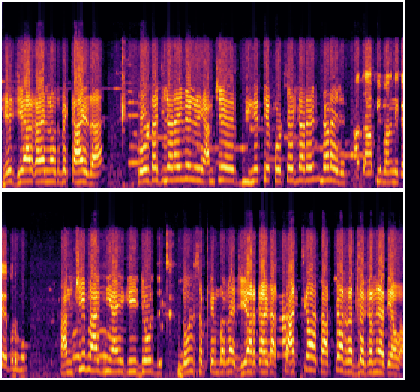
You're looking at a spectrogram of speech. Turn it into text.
हे जी आर काढायला नव्हतं पाहिजे काढला कोर्टाची लढाई वेगळी आमचे नेते कोर्टाची लढाई लढायले आता आपली मागणी काय प्रमुख? आमची मागणी आहे की जो दोन सप्टेंबरला जी आर काढला तात्काळ तात्काळ रद्द करण्यात यावा.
